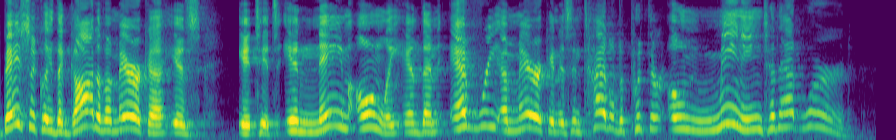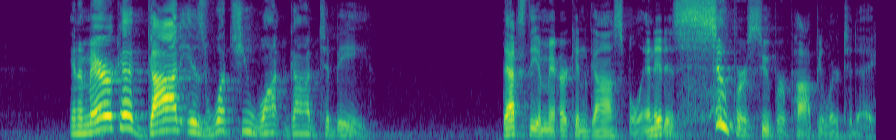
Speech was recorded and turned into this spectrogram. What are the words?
basically the God of America is it, it's in name only, and then every American is entitled to put their own meaning to that word. In America, God is what you want God to be. That's the American gospel, and it is super, super popular today.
